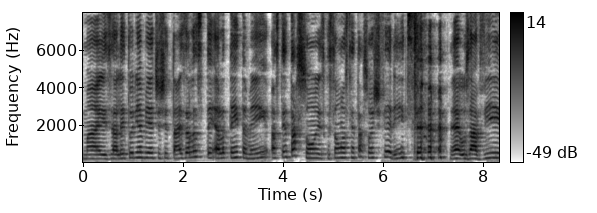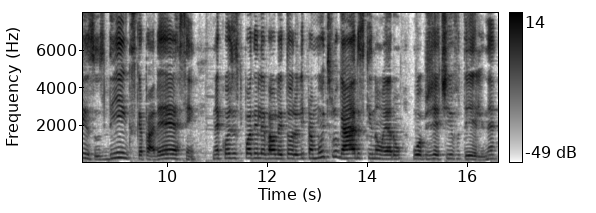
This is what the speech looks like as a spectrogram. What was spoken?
Mas a leitura em ambientes digitais elas tem, ela tem também as tentações, que são as tentações diferentes. né? Os avisos, links que aparecem, né? coisas que podem levar o leitor ali para muitos lugares que não eram o objetivo dele. Né?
